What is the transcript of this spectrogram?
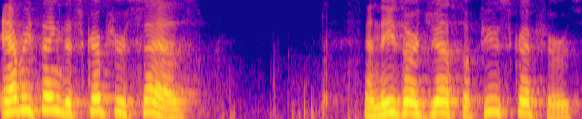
everything the scripture says, and these are just a few scriptures,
